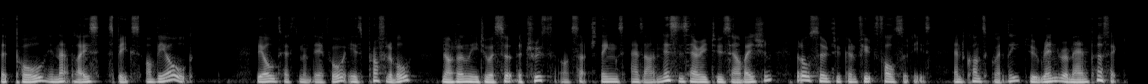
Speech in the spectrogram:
that Paul in that place speaks of the Old. The Old Testament, therefore, is profitable not only to assert the truth of such things as are necessary to salvation, but also to confute falsities, and consequently to render a man perfect.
